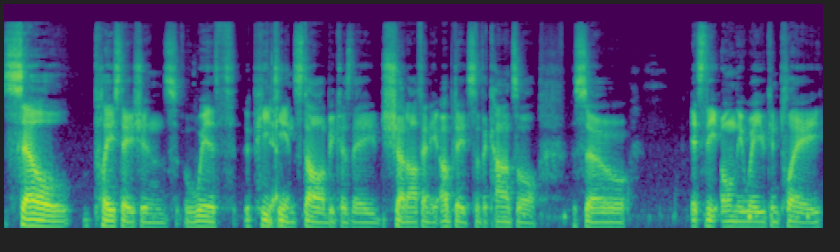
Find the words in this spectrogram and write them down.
sell PlayStations with PT installed because they shut off any updates to the console. So it's the only way you can play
